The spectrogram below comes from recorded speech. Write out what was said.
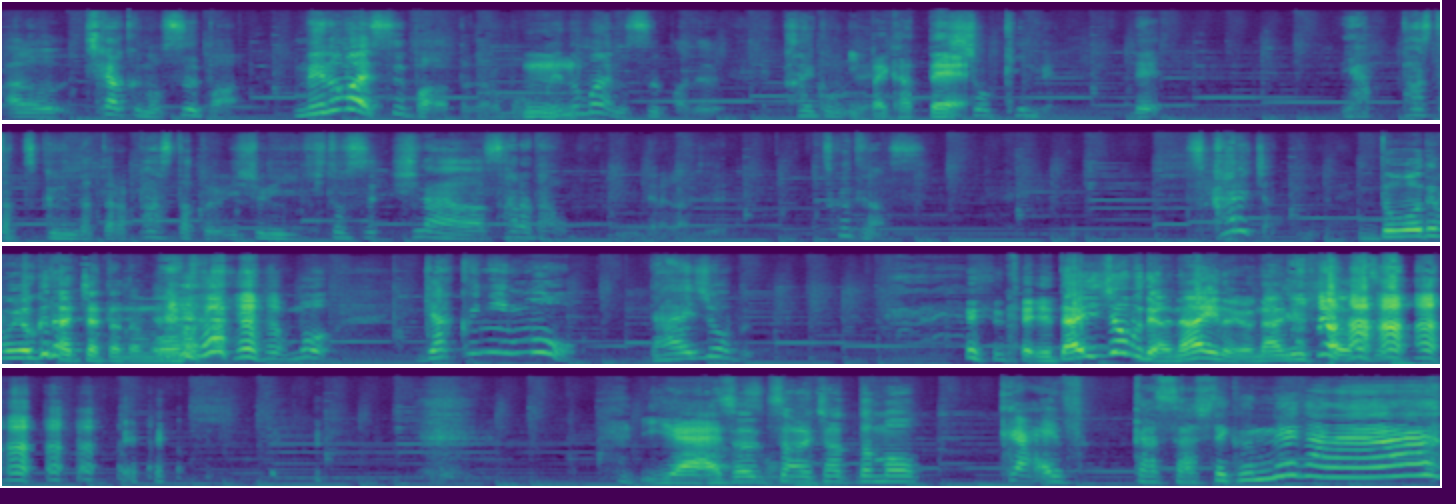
あの近くのスーパー。目の前スーパーだったからもううん。目の前のスーパーで買い込んで、いっぱい買って。一生懸命。でいやパスタ作るんだったらパスタと一緒に一品サラダをみたいな感じで。作ってたんです。疲れちゃったんだよどうでもよくなっちゃったんだ、もう。ね もう逆にもう大丈夫 いや大丈夫ではないのよ、何一つ。いやー、そ、それちょっともう一回復活させてくんねえかな。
